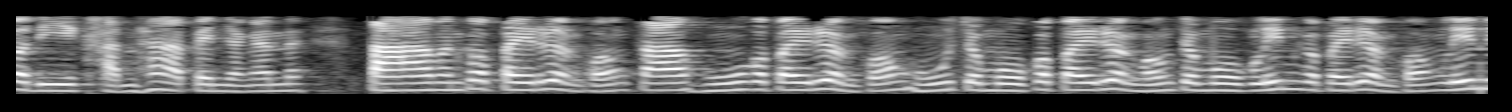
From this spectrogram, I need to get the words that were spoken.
ก็ดีขันห้าเป็นอย่างนั้นนะ ตามันก็ไปเรื่องของตาหูก็ไปเรื่องของหูจมูกก็ไปเรื่องของจมูกลิ้นก็ไปเรื่องของลิ้น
